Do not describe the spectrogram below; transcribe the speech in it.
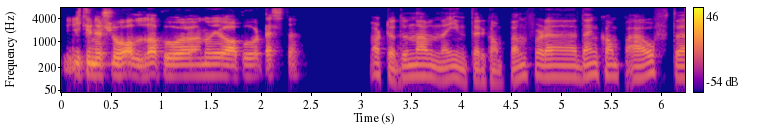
vi kunne slå alle da på, når vi var på vårt beste. Artig at du nevner Interkampen, for det, det er en kamp jeg ofte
